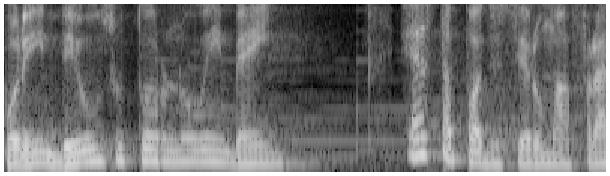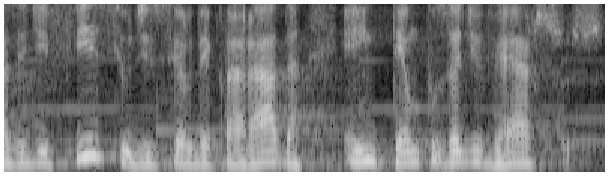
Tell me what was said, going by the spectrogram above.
porém Deus o tornou em bem. Esta pode ser uma frase difícil de ser declarada em tempos adversos.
